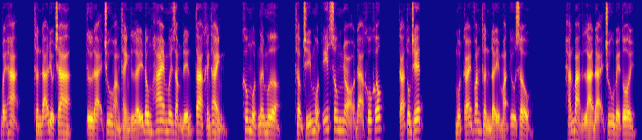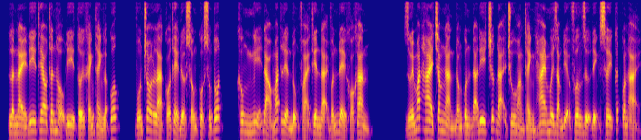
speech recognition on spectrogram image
Bệ hạ, thần đã điều tra, từ Đại Chu Hoàng Thành lấy đông 20 dặm đến ta Khánh Thành, không một nơi mưa, thậm chí một ít sông nhỏ đã khô khốc, cá tôm chết. Một cái văn thần đầy mặt ưu sầu. Hắn bản là Đại Chu bề tôi, lần này đi theo thân hậu đi tới Khánh Thành lập quốc, vốn cho là có thể được sống cuộc sống tốt, không nghĩ đảo mắt liền đụng phải thiên đại vấn đề khó khăn. Dưới mắt 200.000 đóng quân đã đi trước Đại Chu Hoàng Thành 20 dặm địa phương dự định xây cất quan hải.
